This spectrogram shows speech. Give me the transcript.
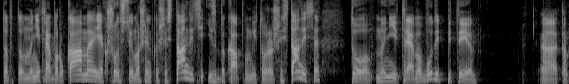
Тобто мені треба руками, якщо з цією машинкою щось станеться, і з бекапом і теж щось станеться, то мені треба буде піти е, там,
